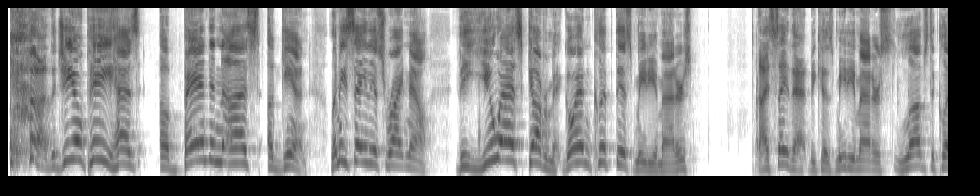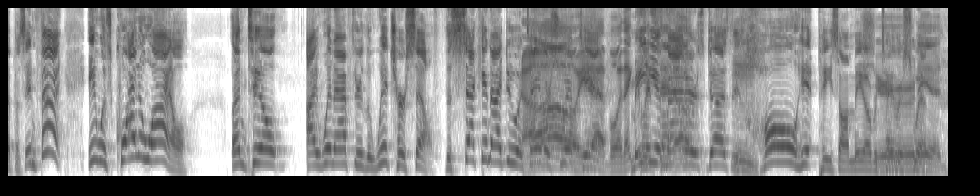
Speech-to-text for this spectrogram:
the GOP has abandoned us again. Let me say this right now. The U.S. government, go ahead and clip this, Media Matters. I say that because Media Matters loves to clip us. In fact, it was quite a while until I went after the witch herself. The second I do a Taylor Oh, Swift yeah, hit, boy, they Media Matters up. Mm. does this whole hit piece on me over Sure Taylor Swift, did.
